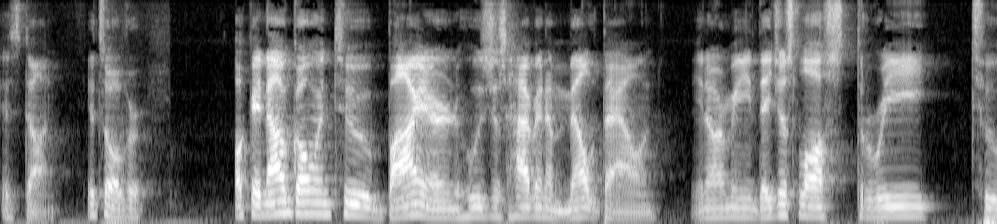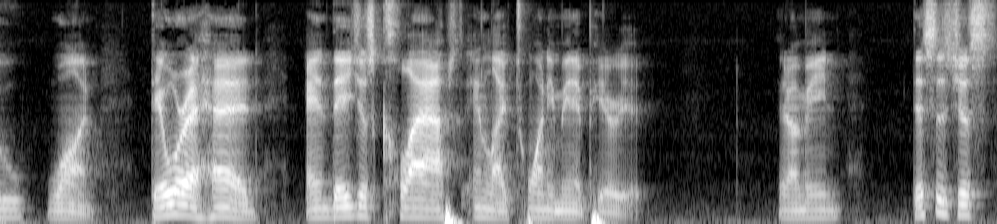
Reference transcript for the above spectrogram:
is done. It's over. Okay, now going to Bayern, who's just having a meltdown you know what I mean? They just lost three, two, one. They were ahead and they just collapsed in like 20 minute period. You know what I mean? This is just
